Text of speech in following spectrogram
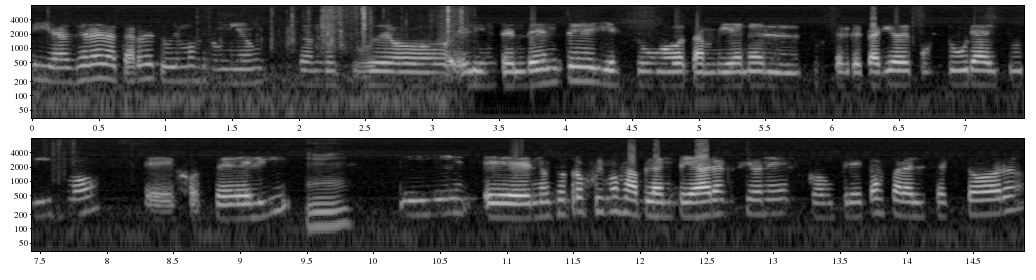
Sí, ayer a la tarde tuvimos reunión donde estuvo el intendente y estuvo también el subsecretario de Cultura y Turismo, eh, José Deli. Mm. Y eh, nosotros fuimos a plantear acciones concretas para el sector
